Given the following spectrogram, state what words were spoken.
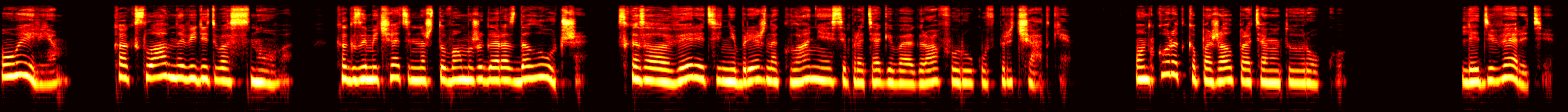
«Уильям, как славно видеть вас снова! Как замечательно, что вам уже гораздо лучше!» — сказала Верити, небрежно кланяясь и протягивая графу руку в перчатке. Он коротко пожал протянутую руку. «Леди Верити,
